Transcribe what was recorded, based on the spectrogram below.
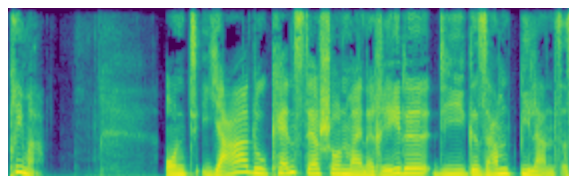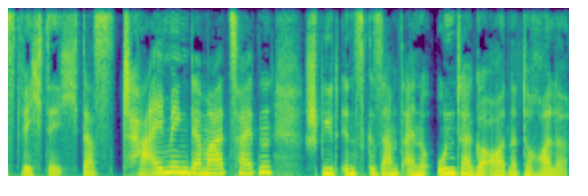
Prima. Und ja, du kennst ja schon meine Rede, die Gesamtbilanz ist wichtig. Das Timing der Mahlzeiten spielt insgesamt eine untergeordnete Rolle.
